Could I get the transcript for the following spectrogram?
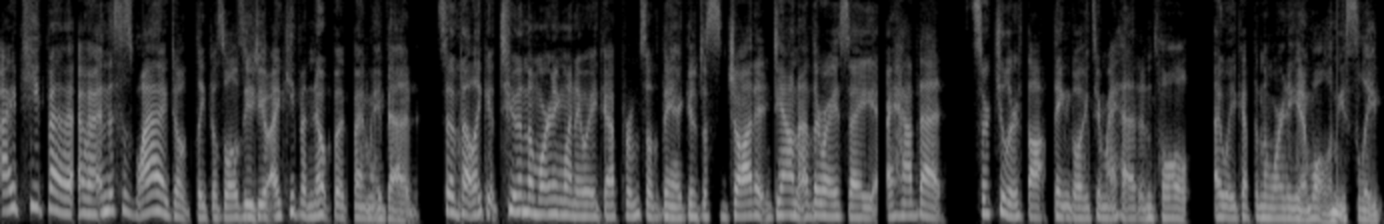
I keep a, and this is why I don't sleep as well as you do. I keep a notebook by my bed so that like at two in the morning when I wake up from something, I can just jot it down. Otherwise, I I have that circular thought thing going through my head until I wake up in the morning and it won't let me sleep.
